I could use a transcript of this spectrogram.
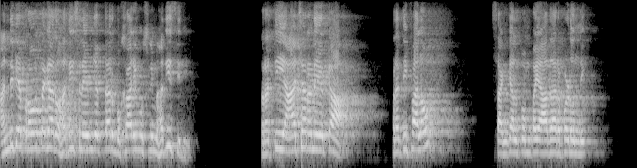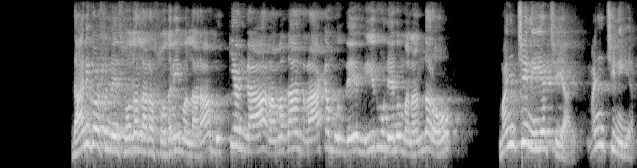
అందుకే ప్రవక్త గారు హదీసులు ఏం చెప్తారు? బుఖారి ముస్లిం హదీస్ ఇది. ప్రతి ఆచరణ యొక్క ప్రతిఫలం సంకల్పంపై ఆధారపడి ఉంది దానికోసమే సోదరులారా సోదరీమల్లారా ముఖ్యంగా రమదాన్ రాకముందే మీరు నేను మనందరం మంచి నియత్ చేయాలి. మంచి నియత్.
